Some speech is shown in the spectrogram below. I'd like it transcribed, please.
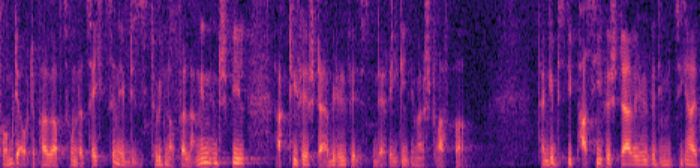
kommt ja auch der Paragraph 216, eben dieses Töten auf Verlangen ins Spiel. Aktive Sterbehilfe ist in der Regel immer strafbar. Dann gibt es die passive Sterbehilfe, die mit Sicherheit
